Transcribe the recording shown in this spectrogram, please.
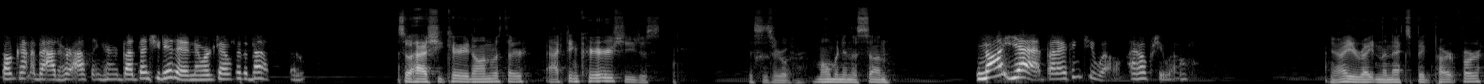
felt kind of bad harassing her. But then she did it, and it worked out for the best. So. So has she carried on with her acting career? She just this is her moment in the sun. Not yet, but I think she will. I hope she will. Yeah, you're writing the next big part for her.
